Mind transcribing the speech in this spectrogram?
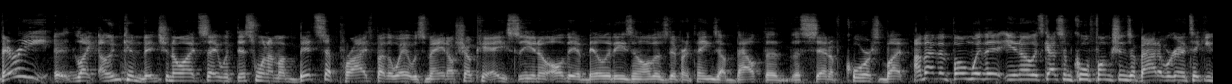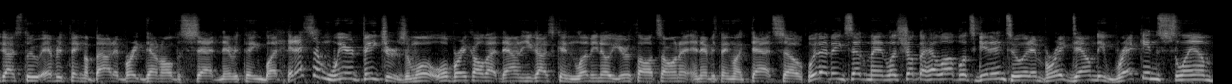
Very, uh, like, unconventional, I'd say, with this one. I'm a bit surprised by the way it was made. I'll showcase, you know, all the abilities and all those different things about the, the set, of course, but I'm having fun with it. You know, it's got some cool functions about it. We're going to take you guys through everything about it, break down all the set and everything, but it has some weird features, and we'll, we'll break all that down, and you guys can let me know your thoughts on it and everything like that. So, with that being said, man, let's shut the hell up. Let's get into it and break down the Wreck-'n Slam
